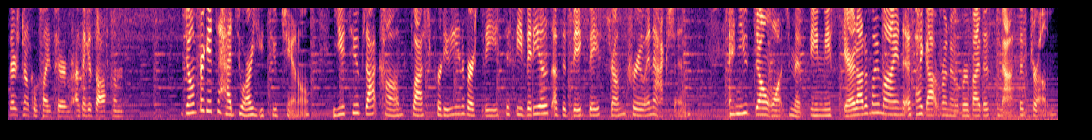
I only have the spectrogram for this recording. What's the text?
There's no complaints here. I think it's awesome. Don't forget to head to our YouTube channel, youtube.com slash Purdue University to see videos of the Big Bass Drum crew in action. And you don't want to miss seeing me scared out of my mind as I got run over by this massive drum.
